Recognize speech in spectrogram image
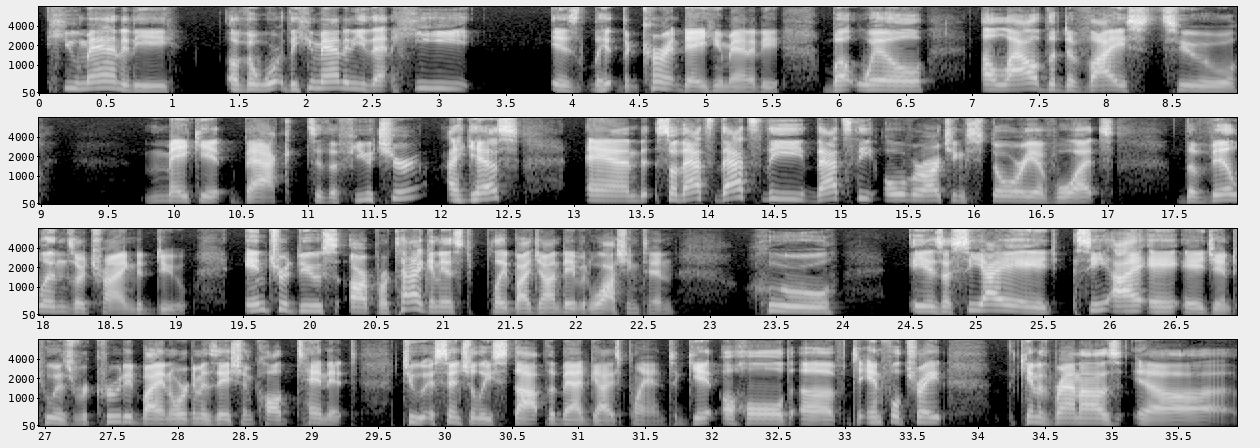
humanity of the the humanity that he is the current day humanity, but will allow the device to make it back to the future, I guess. And so that's that's the that's the overarching story of what the villains are trying to do. Introduce our protagonist, played by John David Washington, who is a CIA CIA agent who is recruited by an organization called Tenet to essentially stop the bad guys' plan, to get a hold of, to infiltrate Kenneth Branagh's uh,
